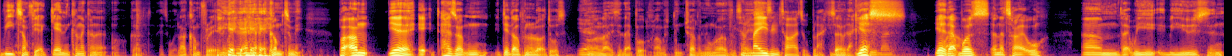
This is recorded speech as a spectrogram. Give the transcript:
read something again? Kind of, kind of, oh God, a word. I'll come for it anyway. come to me. But um, yeah, it has opened, it did open a lot of doors. Yeah. I'm not like to that book. I've been traveling all over the It's an amazing title, Black. So Black yes, yeah, that was an, a title um, that we we used, and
